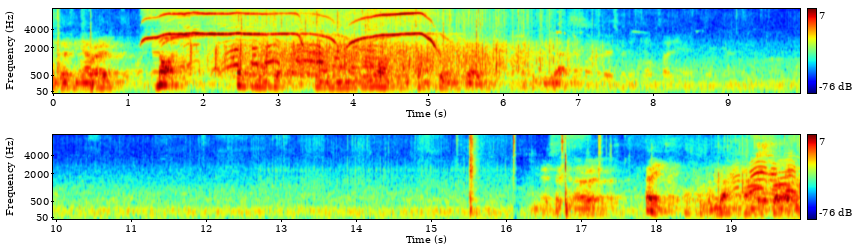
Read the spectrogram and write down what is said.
Martin's opening arrow. Nice! Second arrow. Eight off to the left hand side.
